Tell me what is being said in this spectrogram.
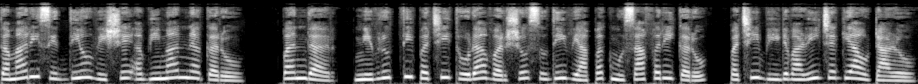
તમારી સિદ્ધિઓ વિશે અભિમાન ન કરો. પંદર, નિવૃત્તિ પછી થોડા વર્ષો સુધી વ્યાપક મુસાફરી કરો, પછી ભીડવાળી જગ્યાઓ ટાળો.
